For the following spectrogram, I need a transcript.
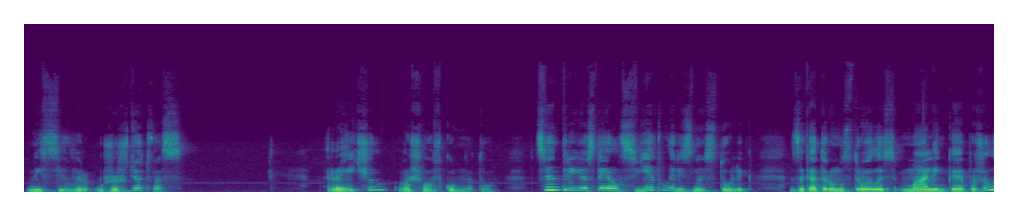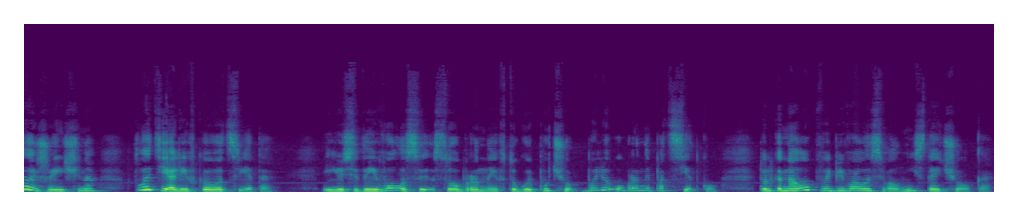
Мисс Силвер уже ждет вас». Рэйчел вошла в комнату. В центре ее стоял светлый резной столик, за которым устроилась маленькая пожилая женщина в платье оливкового цвета. Ее седые волосы, собранные в тугой пучок, были убраны под сетку, только на лоб выбивалась волнистая челка.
